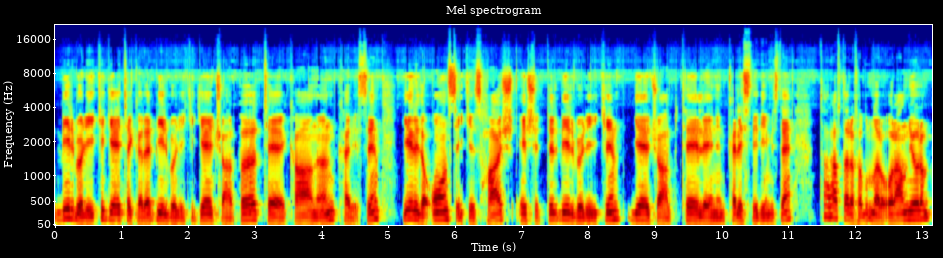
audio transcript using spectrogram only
1 bölü 2 GT kare 1 bölü 2 G çarpı TK'nın karesi. Diğeri de 18H eşittir 1 bölü 2 G çarpı TL'nin karesi dediğimizde Taraf tarafa bunları oranlıyorum.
